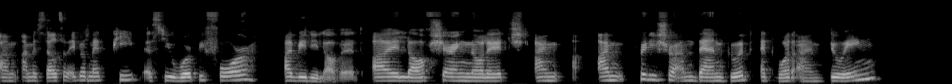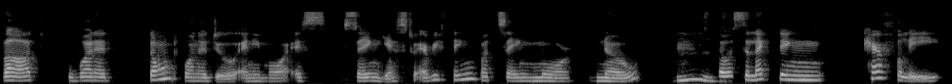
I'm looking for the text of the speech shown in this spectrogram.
I'm, I'm a sales enablement peep, as you were before. I really love it. I love sharing knowledge. I'm I'm pretty sure I'm then good at what I'm doing. But what I don't want to do anymore is saying yes to everything, but saying more no. Mm. So selecting carefully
